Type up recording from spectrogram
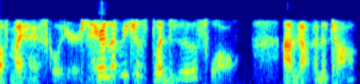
of my high school years. Here, let me just blend into this wall. I'm not going to talk.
